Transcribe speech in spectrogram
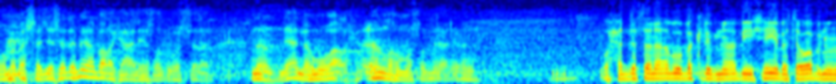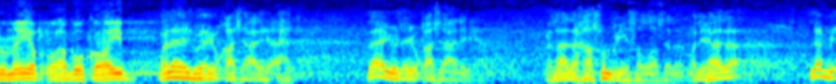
وما مس جسده من البركة عليه الصلاة والسلام. نعم لأنه مبارك. اللهم صل عليه وسلم. وحدثنا أبو بكر بن أبي شيبة وابن نمير وأبو كريب. ولا يجوز أن يقاس عليه أحد. لا يجوز أن يقاس عليه. بل هذا خاص به صلى الله عليه وسلم. ولهذا لم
